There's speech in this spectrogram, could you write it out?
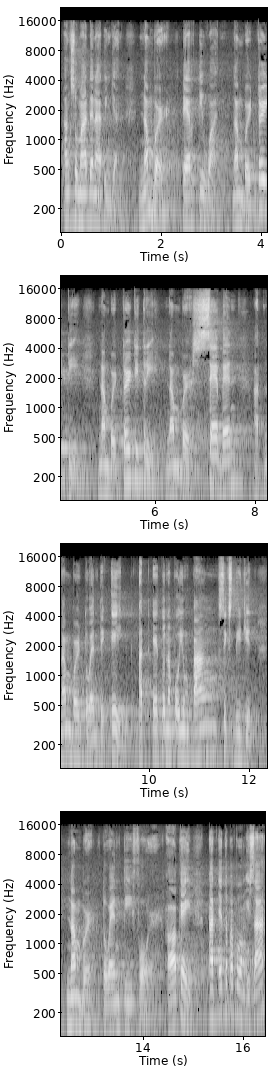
ang sumada natin dyan. Number 31, number 30, number 33, number 7, at number 28. At ito na po yung pang 6 digit, number 24. Okay. At ito pa po ang isa,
